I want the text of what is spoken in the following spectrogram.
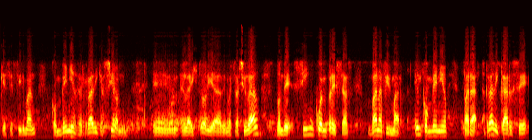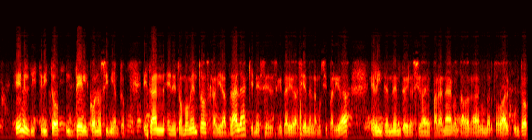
que se firman convenios de radicación en, en la historia de nuestra ciudad, donde cinco empresas van a firmar el convenio para radicarse en el Distrito del Conocimiento. Están en estos momentos Javier Abdala, quien es el secretario de Hacienda en la Municipalidad, el intendente de la ciudad de Paraná, contador Humberto Val, junto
